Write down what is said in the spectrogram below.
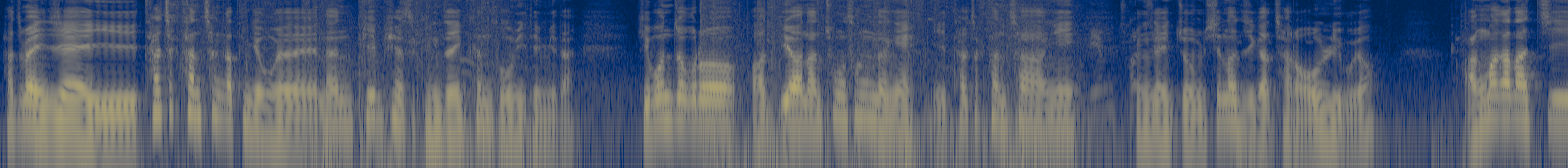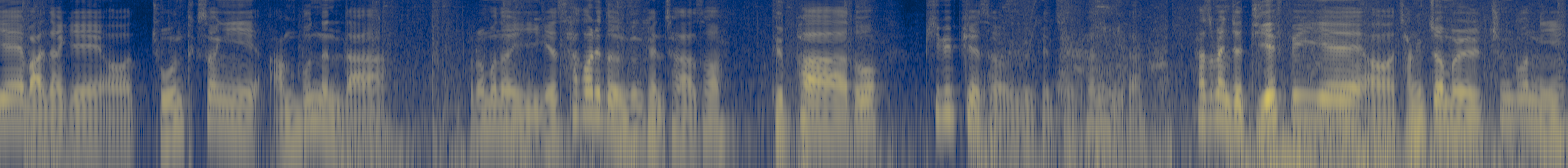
하지만 이제 이 탈착 탄창 같은 경우에는 PVP에서 굉장히 큰 도움이 됩니다. 기본적으로 어, 뛰어난 총 성능에 이 탈착 탄창이 굉장히 좀 시너지가 잘 어울리고요. 악마가 낫지에 만약에 어, 좋은 특성이 안 붙는다. 그러면은 이게 사거리도 은근 괜찮아서 드파도 PVP에서 은근 괜찮은 편입니다. 하지만 이제 DFA의 어, 장점을 충분히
